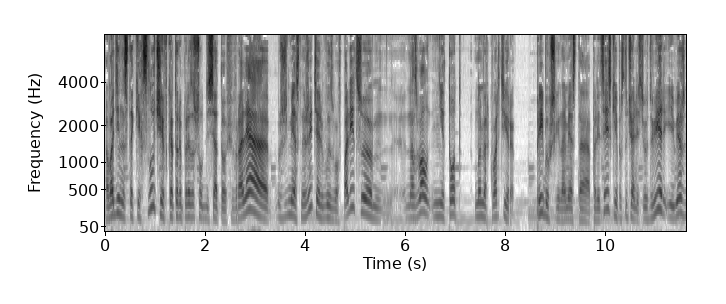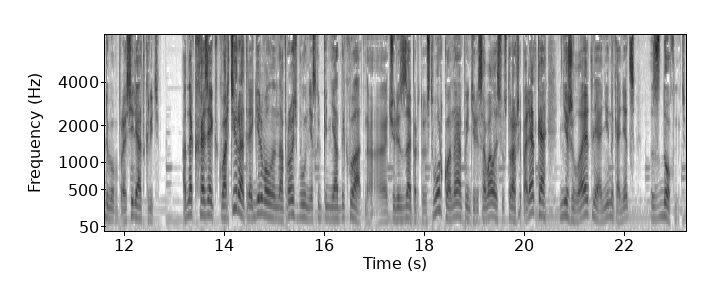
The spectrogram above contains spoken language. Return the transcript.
В один из таких случаев, который произошел 10 февраля, местный житель, вызвав полицию, назвал не тот номер квартиры. Прибывшие на место полицейские постучались в дверь и вежливо попросили открыть. Однако хозяйка квартиры отреагировала на просьбу несколько неадекватно. Через запертую створку она поинтересовалась у стражей порядка, не желают ли они, наконец, сдохнуть.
